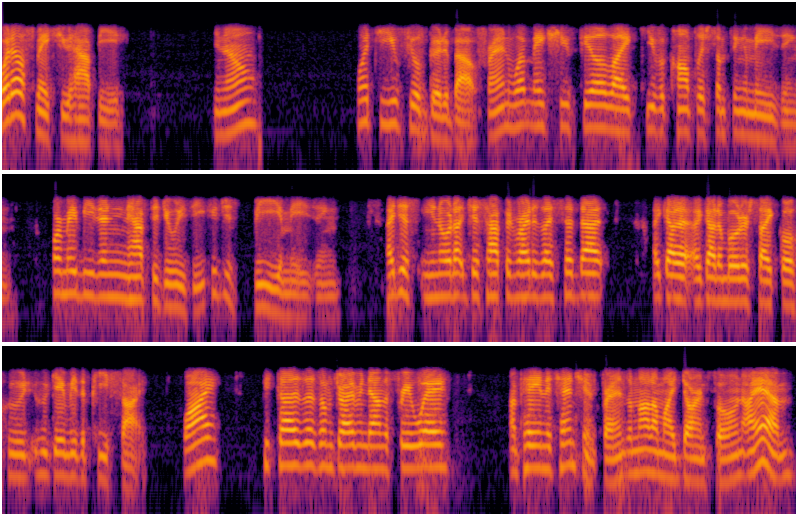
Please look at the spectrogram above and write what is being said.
what else makes you happy? You know? What do you feel good about, friend? What makes you feel like you've accomplished something amazing? Or maybe you didn't even have to do anything. You could just be amazing. I just, you know what just happened right as I said that? I got a I got a motorcycle who who gave me the peace sign. Why? Because as I'm driving down the freeway, I'm paying attention, friends. I'm not on my darn phone. I am,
